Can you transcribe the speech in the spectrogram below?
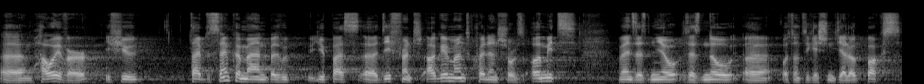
Um, however, if you type the same command but you pass a different argument, credentials omit, then there's no, there's no uh, authentication dialog box,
